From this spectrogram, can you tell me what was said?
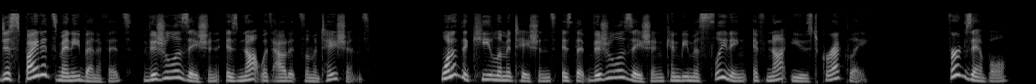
Despite its many benefits, visualization is not without its limitations. One of the key limitations is that visualization can be misleading if not used correctly. For example,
